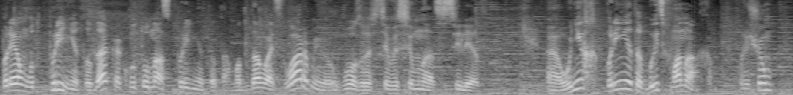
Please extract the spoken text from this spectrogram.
прям вот принято, да, как вот у нас принято там отдавать в армию в возрасте 18 лет, у них принято быть монахом. Причем Э,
